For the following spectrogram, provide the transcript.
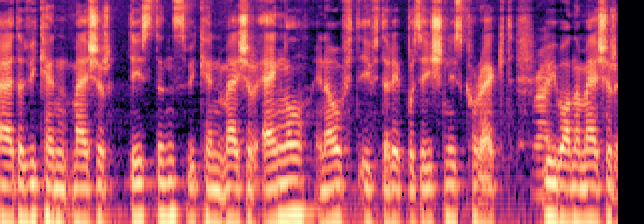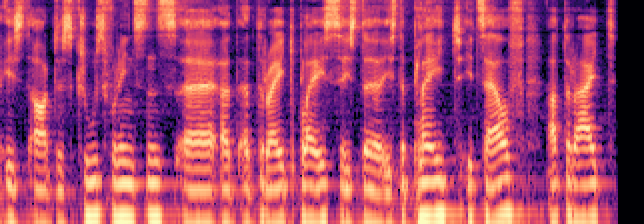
uh, that we can measure distance, we can measure angle, you know, if, if the reposition is correct. Right. We want to measure is are the screws, for instance, uh, at, at, the right place? Is the is the plate itself at the right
